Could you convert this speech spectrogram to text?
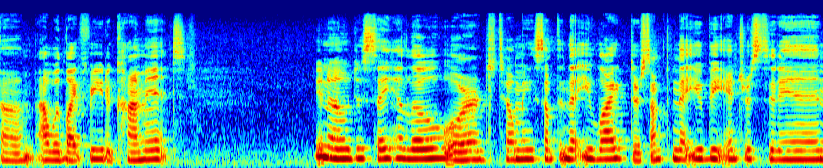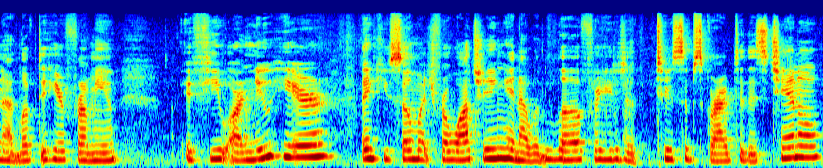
um, I would like for you to comment, you know, just say hello or tell me something that you liked or something that you'd be interested in. I'd love to hear from you. If you are new here, Thank you so much for watching and I would love for you to, to subscribe to this channel.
